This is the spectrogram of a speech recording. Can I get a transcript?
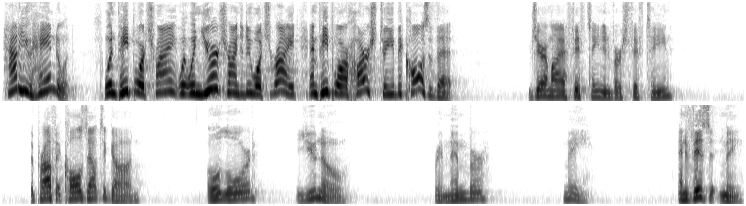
How do you handle it? When people are trying, when you're trying to do what's right and people are harsh to you because of that. Jeremiah 15 and verse 15. The prophet calls out to God, O Lord, you know, remember me and visit me,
